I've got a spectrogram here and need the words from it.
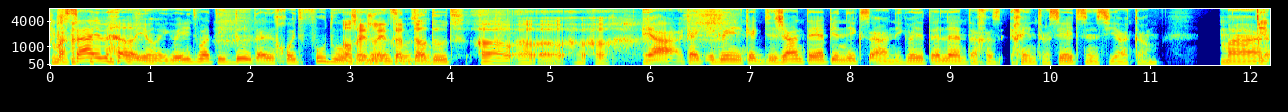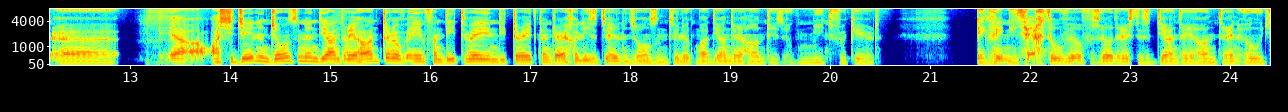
Maar zij wel, jongen. Ik weet niet wat hij doet. Hij gooit voetbal. Als Atlanta dat doet. Oh, oh, oh, oh, oh. Ja, kijk, ik weet niet. Kijk, DeJounte heb je niks aan. Ik weet dat Atlanta ge- geïnteresseerd is in Siakam. Maar ja, ja als je Jalen Johnson en DeAndre Hunter of een van die twee in die trade kan krijgen, liefst Jalen Johnson natuurlijk, maar DeAndre Hunter is ook niet verkeerd. Ik weet niet echt hoeveel verschil er is tussen DeAndre Hunter en OG.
